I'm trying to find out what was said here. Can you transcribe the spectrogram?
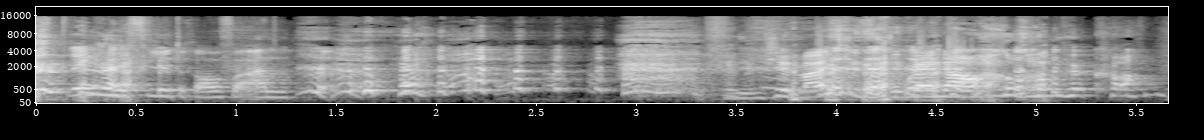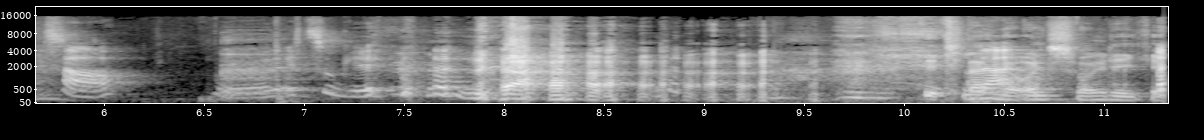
Ich bringe halt viele drauf an. Ich weiß, wie sind die Männer auch rumgekommen. Ja, würde ich zugeben. Die kleine Nein. Unschuldige.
